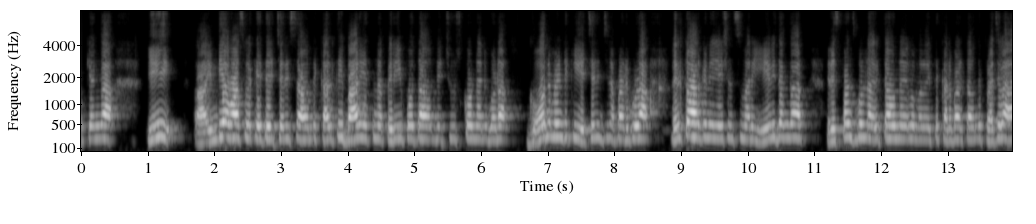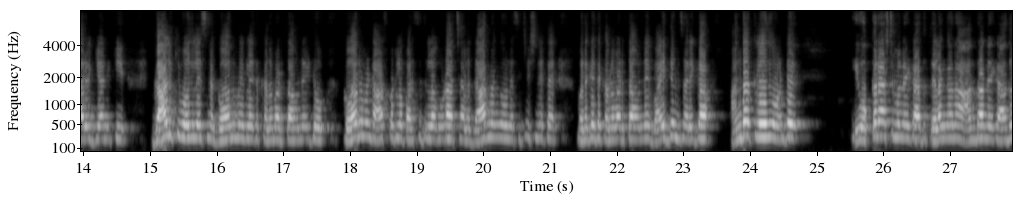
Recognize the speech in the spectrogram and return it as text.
ముఖ్యంగా ఈ ఇండియా వాసులకైతే హెచ్చరిస్తూ ఉంది. కల్తీ భారీ ఎత్తున పెరిగిపోతూ ఉంది. చూసుకోండి అని కూడా గవర్నమెంట్కి హెచ్చరించినప్పటికీ కూడా హెల్త్ ఆర్గనైజేషన్స్ మరి ఏ విధంగా రెస్పాన్సిబుల్ అవుతా ఉన్నాయో మనం అయితే కనబడతా ఉంది. ప్రజల ఆరోగ్యానికి గాలికి వదిలేసిన గవర్నమెంట్లు అయితే కనబడతా ఉన్నాయి. ఇటు గవర్నమెంట్ హాస్పిటల్ పరిస్థితుల్లో కూడా చాలా దారుణంగా ఉన్న సిచ్యువేషన్ అయితే మనకైతే కనబడతా ఉన్నాయి. వైద్యం సరిగ్గా అందట్లేదు అంటే ఈ ఒక్క రాష్ట్రం అనే కాదు తెలంగాణ ఆంధ్రానే కాదు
